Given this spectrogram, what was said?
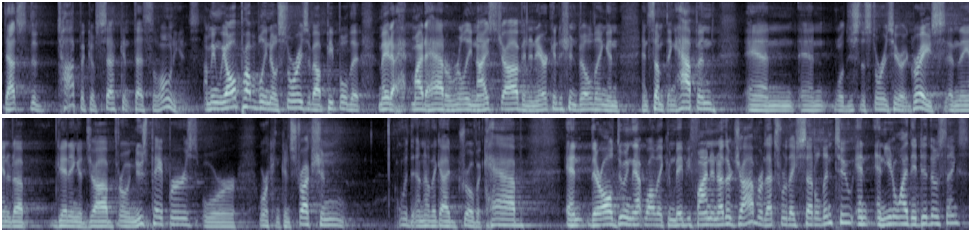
That's the topic of Second Thessalonians. I mean, we all probably know stories about people that made a, might have had a really nice job in an air conditioned building and, and something happened, and, and, well, just the stories here at Grace, and they ended up getting a job throwing newspapers or working construction. Another guy drove a cab, and they're all doing that while they can maybe find another job, or that's where they settled into. And, and you know why they did those things?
